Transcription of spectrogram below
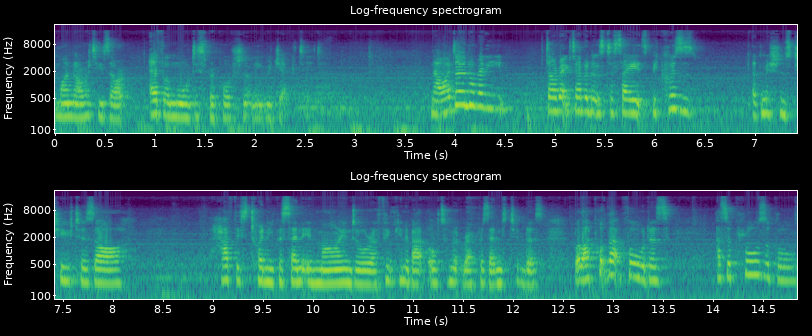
minorities are ever more disproportionately rejected. Now, I don't have any direct evidence to say it's because admissions tutors are have this 20% in mind or are thinking about ultimate representativeness, but I put that forward as, as a plausible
